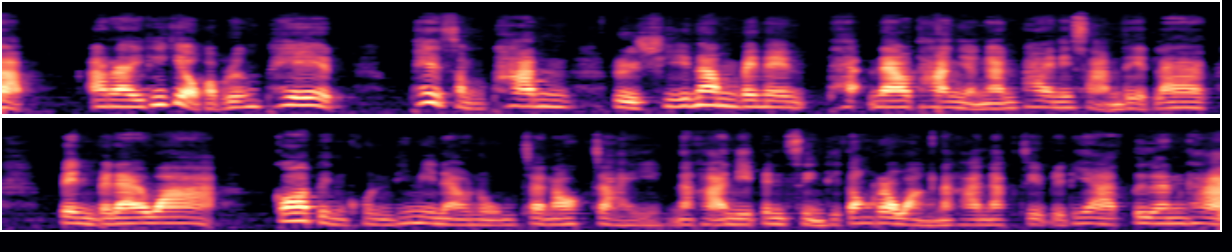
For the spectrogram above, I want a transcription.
กับอะไรที่เกี่ยวกับเรื่องเพศ เพศสัมพันธ์ หรือชี้นำไปในแนวทางอย่างนั้นภายใน 3 เดทแรก เป็นไปได้ว่าก็เป็นคนที่มีแนวโน้มจะนอกใจนะคะอันนี้เป็นสิ่งที่ต้องระวังนะคะ นักจิตวิทยาเตือนค่ะ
